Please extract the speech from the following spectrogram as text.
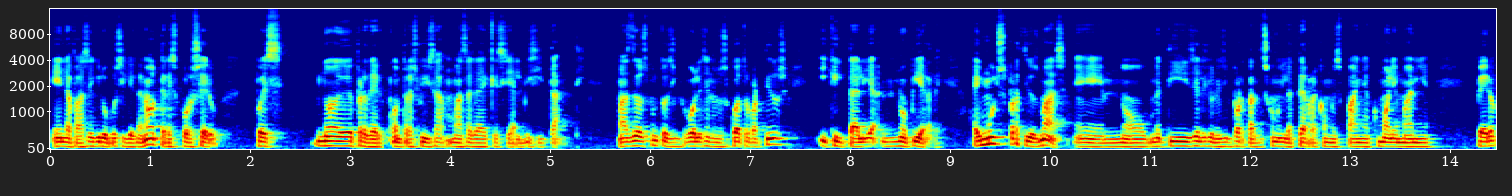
en la fase de grupos y le ganó 3 por 0, pues no debe perder contra Suiza más allá de que sea el visitante más de 2.5 goles en esos cuatro partidos y que Italia no pierde. Hay muchos partidos más, eh, no metí selecciones importantes como Inglaterra, como España, como Alemania, pero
